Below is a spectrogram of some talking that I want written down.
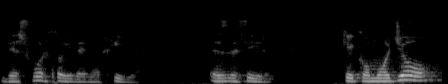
de esfuerzo y de energía. Es decir, que como yo,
